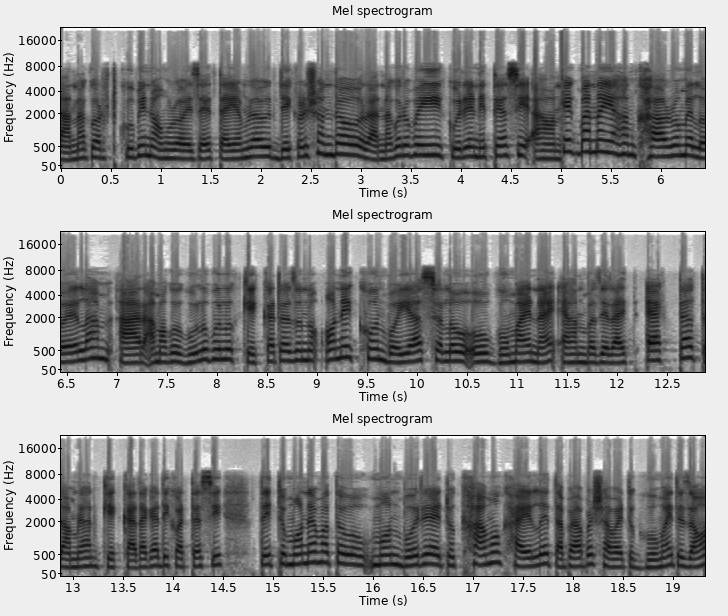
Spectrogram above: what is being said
রান্নাঘর খুবই নোংরা হয়ে যায়, তাই আমরা ডেকোরেশনটাও রান্নাঘরে করে নিতে আসি এখন কেক বানাই এখন খাওয়ার রুমে লয়ে এলাম, আর আমাকে গুলো গুলো কেক কাটার জন্য অনেকক্ষণ বইয়া আসছিল ও ঘুমায় নাই। এখন বাজে রাত একটা, তো আমরা এখন কেক কাটাকাটি করতেছি। তো একটু মনের মতো মন বইরে একটু খামো খাইলে, তারপর আবার সবাই একটু ঘুমাইতে যাও।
